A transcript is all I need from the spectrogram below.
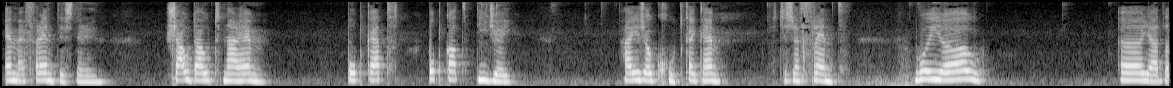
En mijn friend is erin. Shout-out naar hem. Popcat. Popcat DJ. Hij is ook goed. Kijk hem. Is een friend. Wojo. Uh, ja, dat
